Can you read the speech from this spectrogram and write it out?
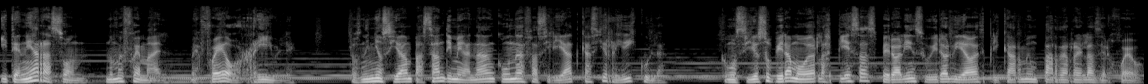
Y tenía razón, no me fue mal, me fue horrible. Los niños iban pasando y me ganaban con una facilidad casi ridícula. Como si yo supiera mover las piezas, pero alguien se hubiera olvidado de explicarme un par de reglas del juego.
